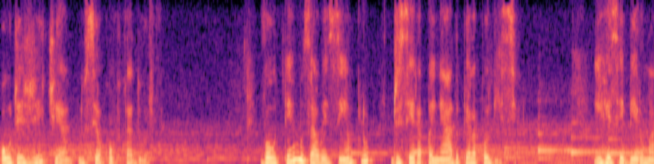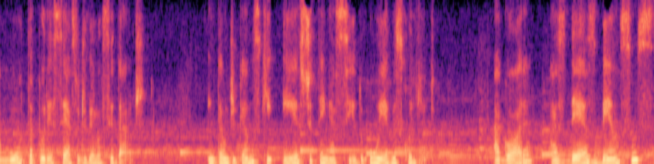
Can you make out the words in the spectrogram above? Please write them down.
ou digite-a no seu computador. Voltemos ao exemplo de ser apanhado pela polícia e receber uma multa por excesso de velocidade. Então, digamos que este tenha sido o erro escolhido. Agora, as 10 bênçãos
